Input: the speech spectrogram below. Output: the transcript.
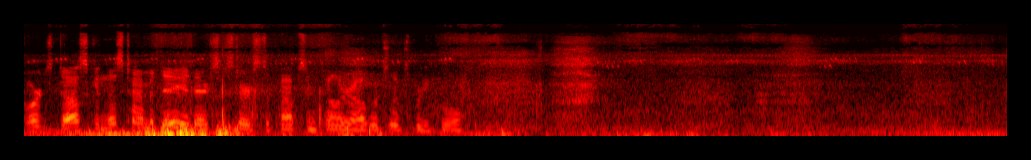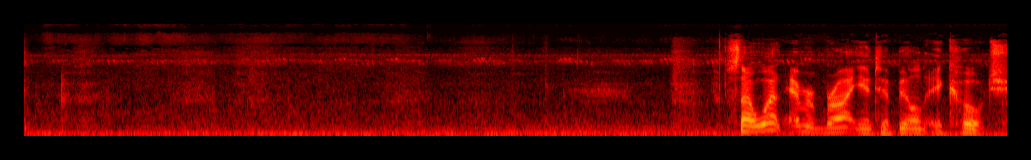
towards dusk and this time of day, it actually starts to pop some color out, which looks pretty cool. So, what ever brought you to build a coach?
